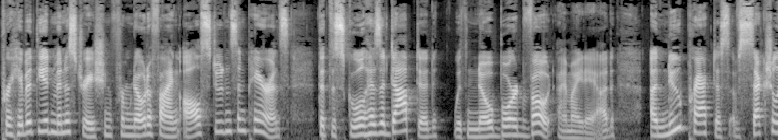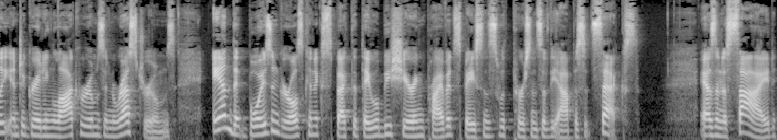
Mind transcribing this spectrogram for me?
prohibit the administration from notifying all students and parents that the school has adopted, with no board vote, I might add, a new practice of sexually integrating locker rooms and restrooms, and that boys and girls can expect that they will be sharing private spaces with persons of the opposite sex. As an aside,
